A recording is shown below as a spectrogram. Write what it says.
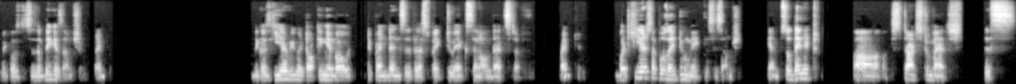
because this is a big assumption, right? Because here we were talking about dependence with respect to x and all that stuff, right? But here, suppose I do make this assumption. So then it uh, starts to match this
